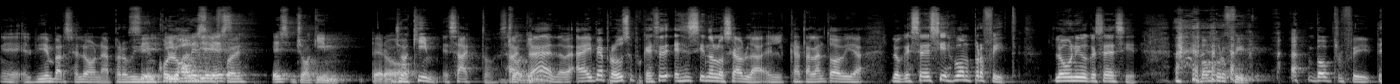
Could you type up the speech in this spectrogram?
eh, él vive en Barcelona, pero vive en Colombia es, y fue... Es Joaquín, pero... Joaquín, exacto. Ah, ahí me produce, porque ese, ese, sí no lo se habla, el catalán todavía. Lo que sé decir es bon profit. Lo único que sé decir. Bon profit. bon profit.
